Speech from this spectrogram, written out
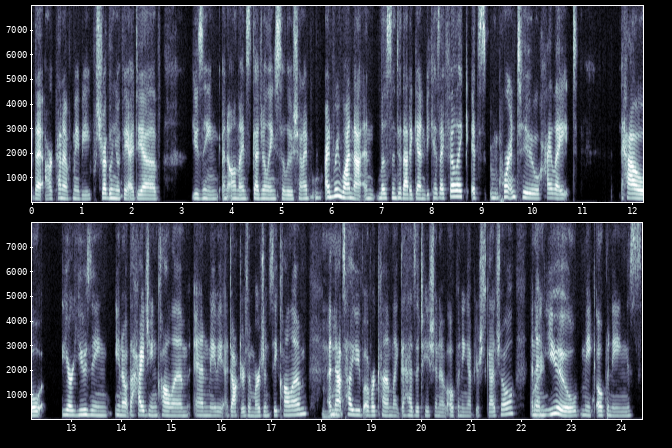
that are kind of maybe struggling with the idea of using an online scheduling solution, I'd I'd rewind that and listen to that again because I feel like it's important to highlight how you're using, you know, the hygiene column and maybe a doctor's emergency column. And hmm that's how you've overcome like the hesitation of opening up your schedule. And then you make openings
